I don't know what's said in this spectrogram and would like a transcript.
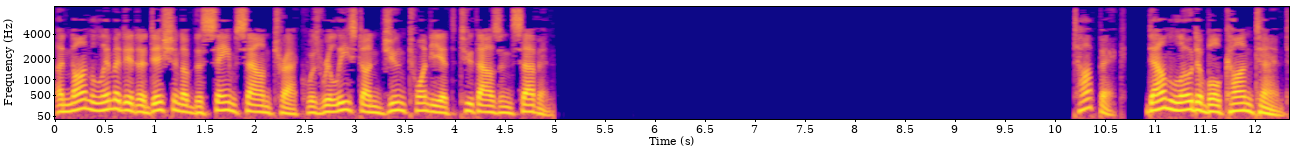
A non-limited edition of the same soundtrack was released on June 20, 2007. Topic: Downloadable content.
